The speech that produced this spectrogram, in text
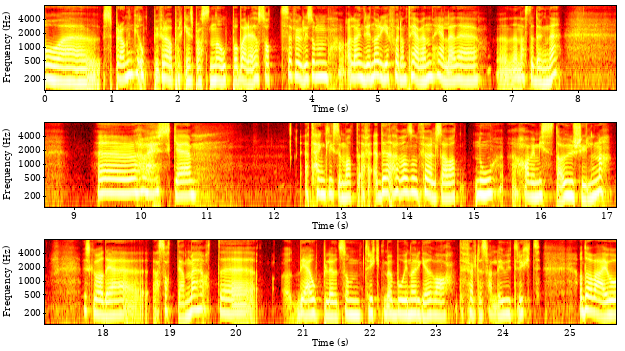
og eh, sprang opp fra parkeringsplassen og opp og bare satt selvfølgelig som alle andre i Norge foran TV-en hele det, det neste døgnet. Uh, og jeg husker Jeg tenkte liksom at Det var en sånn følelse av at nå har vi mista uskylden. da. Jeg husker hva det jeg satt igjen med. At eh, det jeg opplevde som trygt med å bo i Norge, det, var, det føltes veldig utrygt. Og da var jeg jo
